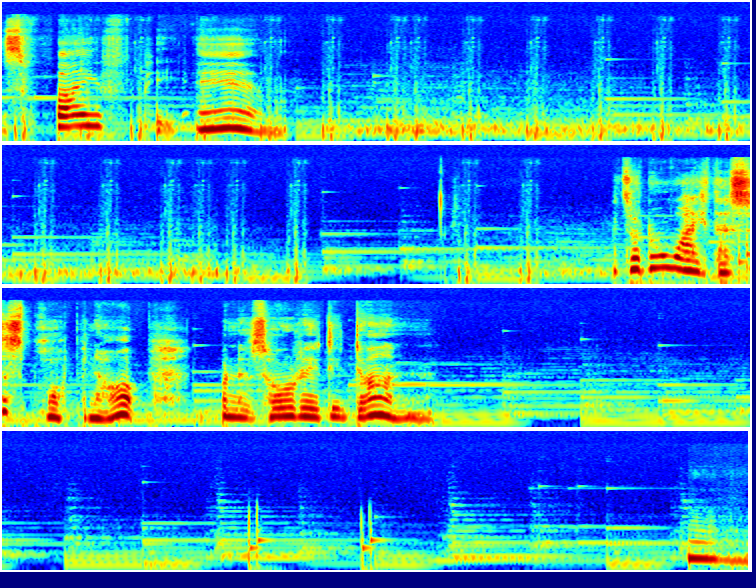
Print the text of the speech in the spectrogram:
it's 5 p.m. I don't know why this is popping up when it's already done. Hmm.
